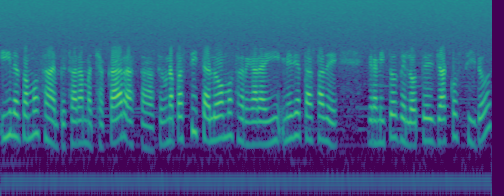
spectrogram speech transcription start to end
y las vamos a empezar a machacar hasta hacer una pastita. Luego vamos a agregar ahí media taza de granitos de lote ya cocidos.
